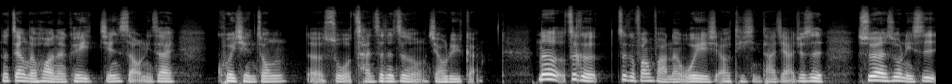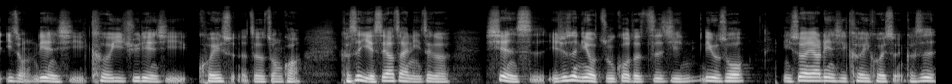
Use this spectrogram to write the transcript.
那这样的话呢，可以减少你在亏钱中呃所产生的这种焦虑感。那这个这个方法呢，我也要提醒大家，就是虽然说你是一种练习，刻意去练习亏损的这个状况，可是也是要在你这个现实，也就是你有足够的资金。例如说，你虽然要练习刻意亏损，可是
